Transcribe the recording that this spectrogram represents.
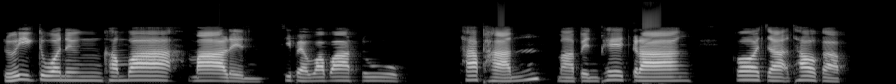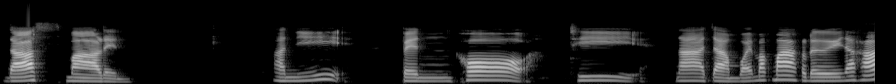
หรืออีกตัวหนึ่งคำว่า malen ที่แปลว่าวาดรูป ถ้าผันมาเป็นเพศกลาง ก็จะเท่ากับ das malen อันนี้เป็นข้อ ที่น่าจำไว้มากๆเลยนะคะ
